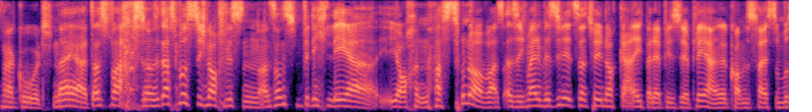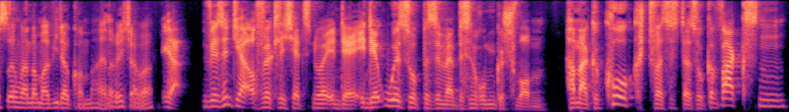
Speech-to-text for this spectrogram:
Na gut, naja, das war's. Also das musste ich noch wissen. Ansonsten bin ich leer, Jochen. Hast du noch was? Also ich meine, wir sind jetzt natürlich noch gar nicht bei der PC Play angekommen. Das heißt, du musst irgendwann nochmal wiederkommen, Heinrich, aber. Ja, wir sind ja auch wirklich jetzt nur in der, in der Ursuppe sind wir ein bisschen rumgeschwommen. Haben mal geguckt, was ist da so gewachsen?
